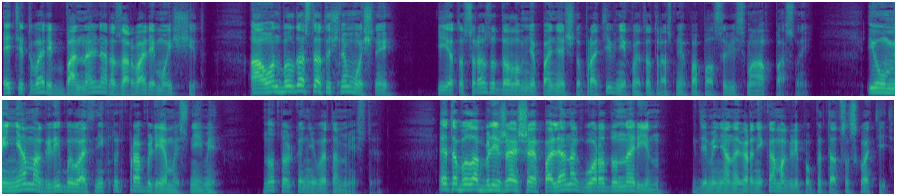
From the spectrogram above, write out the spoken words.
Эти твари банально разорвали мой щит. А он был достаточно мощный и это сразу дало мне понять, что противник в этот раз мне попался весьма опасный. И у меня могли бы возникнуть проблемы с ними, но только не в этом месте. Это была ближайшая поляна к городу Нарин, где меня наверняка могли попытаться схватить,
